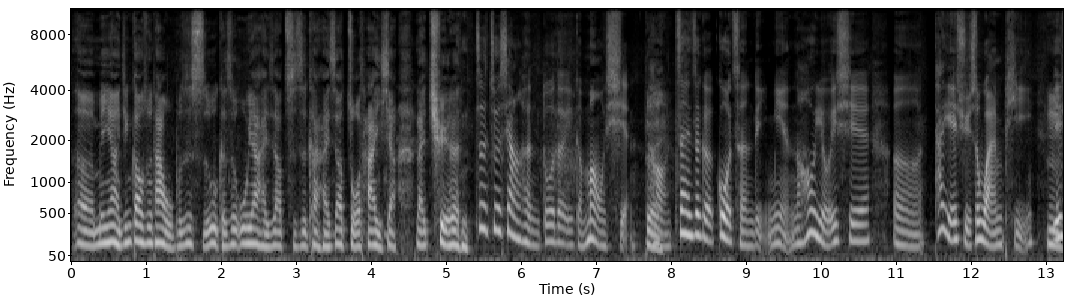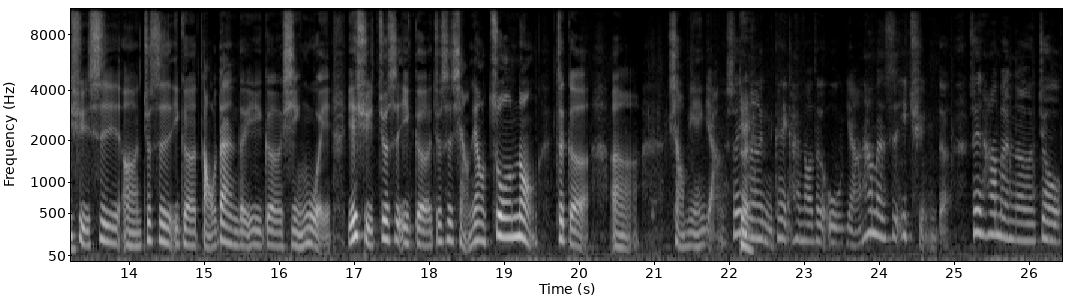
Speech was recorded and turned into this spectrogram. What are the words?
呃绵羊已经告诉他我不是食物，可是乌鸦还是要吃吃看，还是要啄他一下 来确认。这就像很多的一个冒险，对，在这个过程里面，然后有一些呃，他也许是顽皮，也许是呃，就是一个捣蛋的一个行为，也许就是一个就是想要捉弄这个呃。小绵羊，所以呢，你可以看到这个乌鸦，它们是一群的，所以它们呢就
